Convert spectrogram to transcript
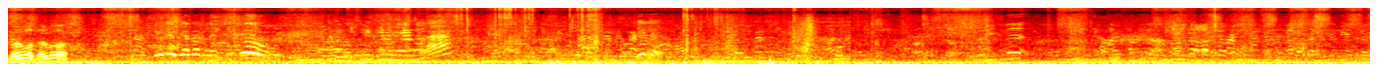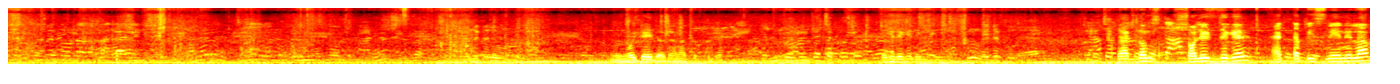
ধরবো ধরবো? ওইটাই দাও ডানা দেখি দেখি দেখি একদম সলিড দেখে একটা পিস নিয়ে নিলাম।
